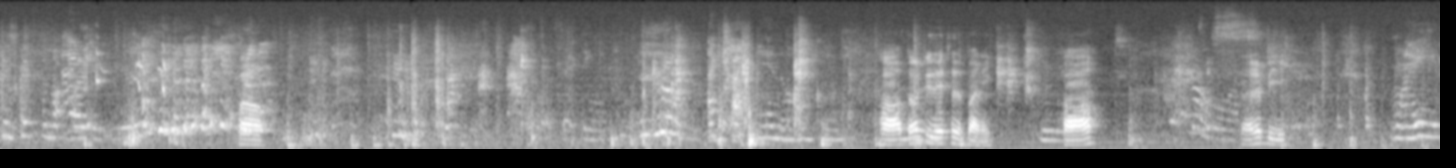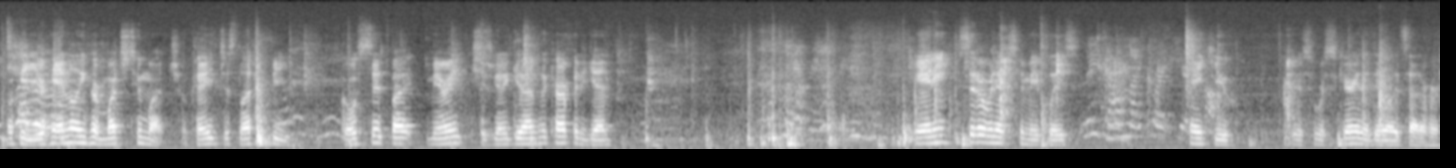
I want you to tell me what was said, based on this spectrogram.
can pick them up by the ear. Paul, I tried being a uncle. Paul, don't do that to the bunny. Paul, let her be. Okay, you're handling her much too much. Okay, just let her be. Go sit by Mary. She's gonna get onto the carpet again. Annie, sit over next to me, please. Lay down like right here. Thank you. We're scaring the daylights out of her.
